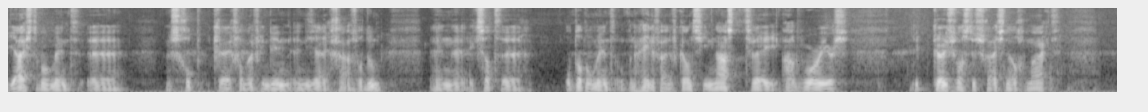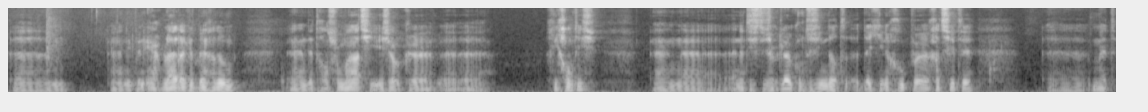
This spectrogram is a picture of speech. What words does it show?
juiste moment een schop kreeg van mijn vriendin en die zei ga eens wat doen. En ik zat op dat moment op een hele fijne vakantie naast twee Out Warriors. De keuze was dus vrij snel gemaakt. Ehm, en ik ben erg blij dat ik het ben gaan doen. En de transformatie is ook gigantisch. En, en het is dus ook leuk om te zien dat, dat je in een groep gaat zitten met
